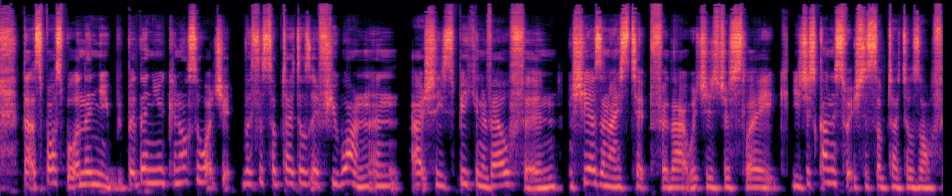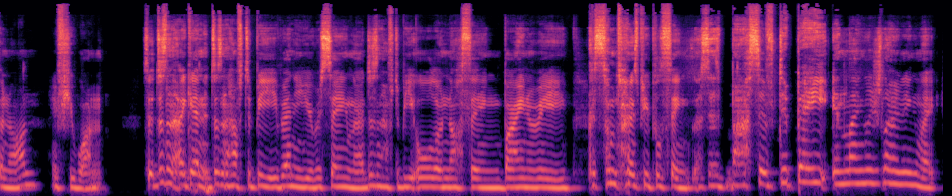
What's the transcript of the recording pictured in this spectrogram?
that's possible. And then you, but then you can also watch it with the subtitles if you want. And actually, speaking of Elfin, she has a nice tip for that, which is just like you just kind of switch the subtitles off and on if you want. So it doesn't, again, it doesn't have to be, Benny, you were saying that, it doesn't have to be all or nothing binary. Because sometimes people think there's this massive debate in language learning, like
